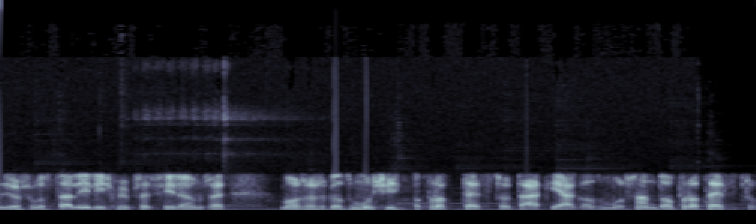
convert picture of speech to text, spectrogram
już ustaliliśmy przed chwilą, że możesz go zmusić do protestu, tak? Ja go zmuszam do protestu.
